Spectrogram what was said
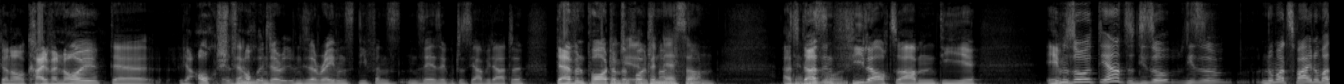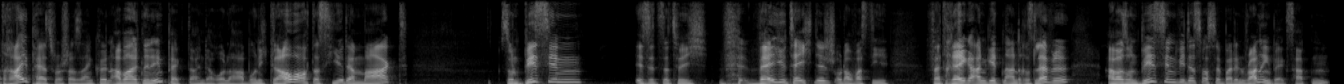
Genau, Kyle Van Noy, der ja auch, ist ja auch Stimmt. in, der, in dieser Ravens-Defense ein sehr, sehr gutes Jahr wieder hatte. Davenport haben wir vorhin schon angesprochen. Also da sind Davenport, viele auch zu haben, die ebenso, ja, so diese, diese Nummer zwei, Nummer drei Pass-Rusher sein können, aber halt einen Impact da in der Rolle haben. Und ich glaube auch, dass hier der Markt so ein bisschen, ist jetzt natürlich value-technisch und auch was die Verträge angeht, ein anderes Level, aber so ein bisschen wie das, was wir bei den Running Backs hatten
